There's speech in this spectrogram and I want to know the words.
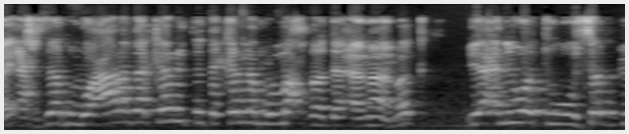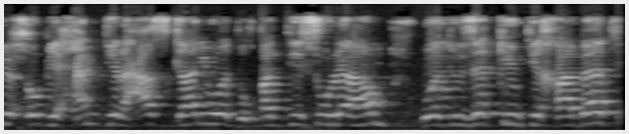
أي أحزاب المعارضة كانت تتكلم اللحظة أمامك. يعني وتسبح بحمد العسكر وتقدس لهم وتزكي انتخابات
